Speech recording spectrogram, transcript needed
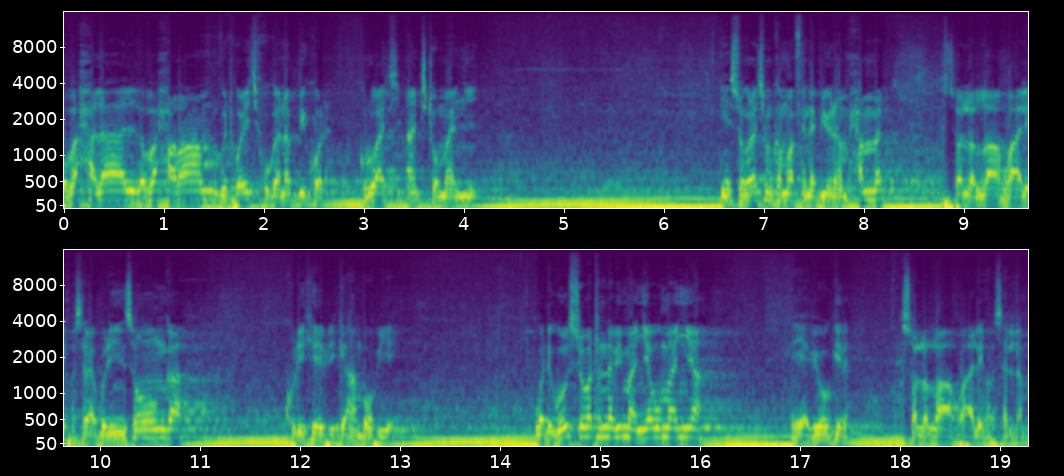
oba halal oba haram gwe tewali kikugana bikola. Kulwaki anti tomanyi. Yensonga lwaki mukama waffe nabiyuna muhammad salllahalihi wasallam buli nsonga kuliko ebigambo bye. Wadde gwe olusitoma tonnabimanya bumanya eyabyogera salllahalihi wasallam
